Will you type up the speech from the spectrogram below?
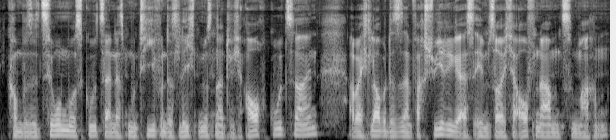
die Komposition muss gut sein, das Motiv und das Licht müssen natürlich auch gut sein. Aber ich glaube, dass es einfach schwieriger ist, eben solche Aufnahmen zu machen.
